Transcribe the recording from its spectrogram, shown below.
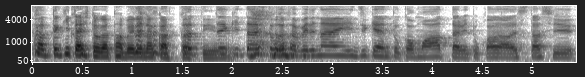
買ってきた人が食べれなかった買っっていう。てきた人が食べれない事件とかもあったりとかしたし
